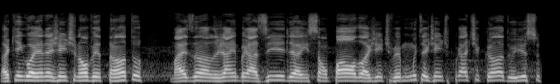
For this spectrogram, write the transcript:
aqui em Goiânia a gente não vê tanto, mas ah, já em Brasília, em São Paulo, a gente vê muita gente praticando isso.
